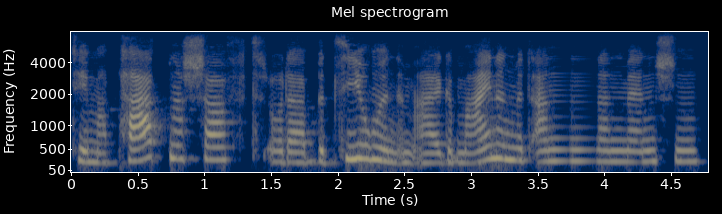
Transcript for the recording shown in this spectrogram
Thema Partnerschaft oder Beziehungen im Allgemeinen mit anderen Menschen.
